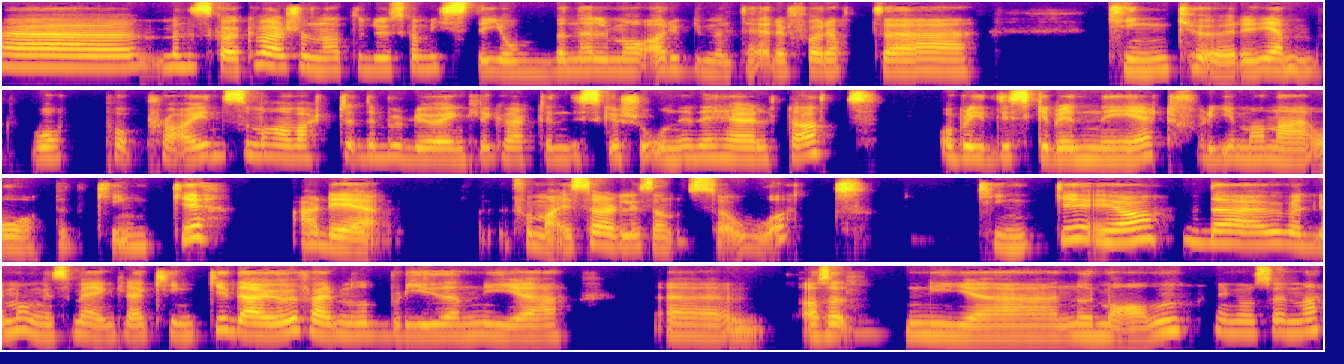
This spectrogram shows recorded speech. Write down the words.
Uh, men det skal jo ikke være sånn at du skal miste jobben eller må argumentere for at uh, kink hører hjemme på, på, pride, som har vært Det burde jo egentlig ikke vært en diskusjon i det hele tatt. Å bli diskriminert fordi man er åpent kinky, er det For meg så er det litt sånn so what? Kinky, ja. Det er jo veldig mange som egentlig er kinky. Det er jo i ferd med å bli den nye eh, altså nye normalen, i gåseøynene.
